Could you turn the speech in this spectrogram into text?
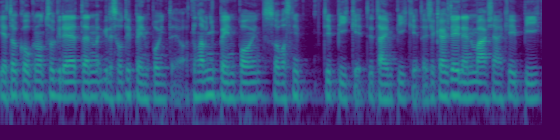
je to kouknout, co kde, je ten, kde jsou ty pain pointy. Jo. Ten hlavní pain point jsou vlastně ty píky, ty time píky. Takže každý den máš nějaký pík,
